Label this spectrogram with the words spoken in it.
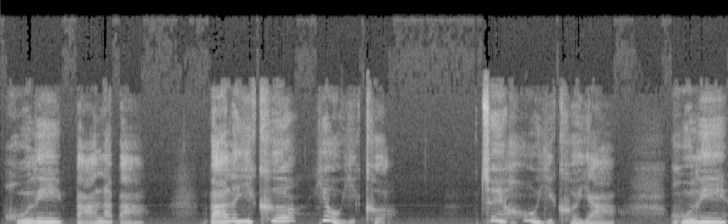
狐狸拔了拔，拔了一颗又一颗，最后一颗牙，狐狸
